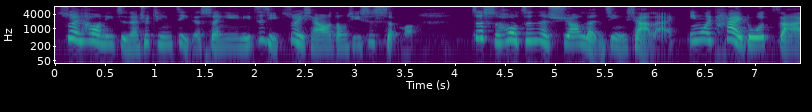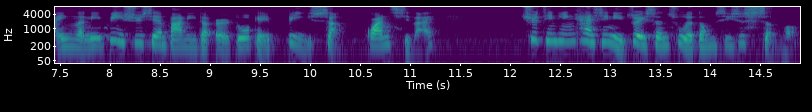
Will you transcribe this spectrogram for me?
最后你只能去听自己的声音，你自己最想要的东西是什么？这时候真的需要冷静下来，因为太多杂音了。你必须先把你的耳朵给闭上、关起来，去听听看心里最深处的东西是什么。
